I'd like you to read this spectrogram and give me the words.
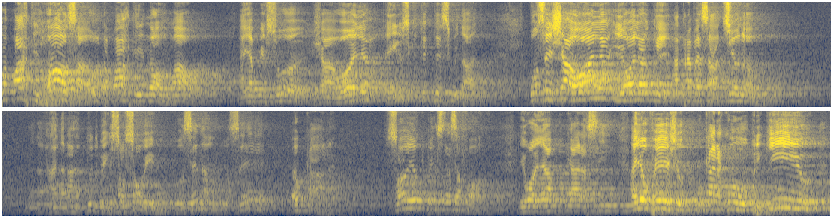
uma parte rosa, outra parte normal, aí a pessoa já olha, é isso que tem que ter esse cuidado. Você já olha e olha o quê? Atravessado, sim ou não? Ah, tudo bem, só sou eu. Você não, você é o cara. Só eu que penso dessa forma. Eu olhar para o cara assim, aí eu vejo o cara com o brinquinho,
